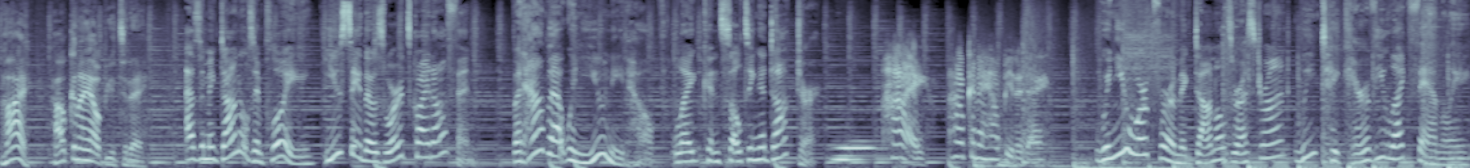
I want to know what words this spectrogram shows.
Hi, how can I help you today? As a McDonald's employee, you say those words quite often. But how about when you need help, like consulting a doctor? Hi, how can I help you today? When you work for a McDonald's restaurant, we take care of you like family.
